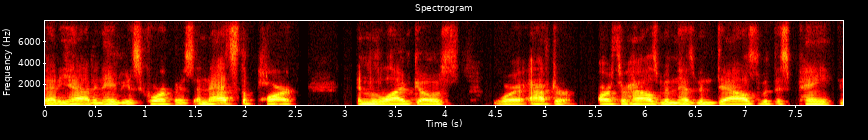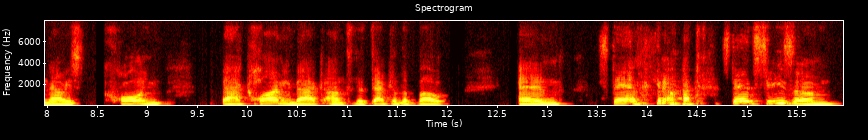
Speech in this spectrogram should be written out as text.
that he had in habeas corpus. And that's the part in the live ghost where after arthur housman has been doused with this paint now he's crawling back climbing back onto the deck of the boat. And stan you know stan sees him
